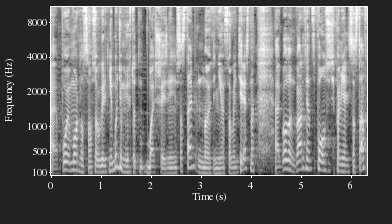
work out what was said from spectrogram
Э, по Immortals особо говорить не будем, у них тут большие изменения в составе, но это не особо интересно. Э, Golden Guardians полностью поменяли состав,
